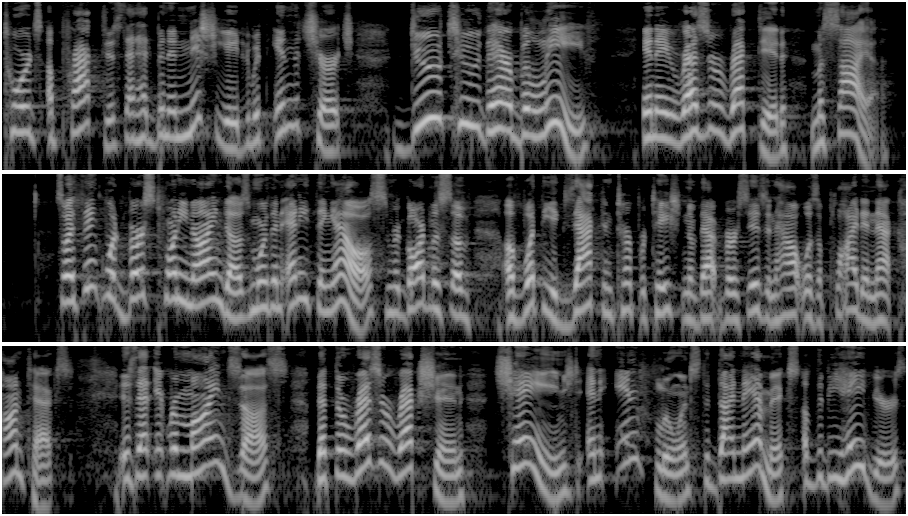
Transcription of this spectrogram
towards a practice that had been initiated within the church due to their belief in a resurrected Messiah. So I think what verse 29 does more than anything else, regardless of, of what the exact interpretation of that verse is and how it was applied in that context, is that it reminds us that the resurrection changed and influenced the dynamics of the behaviors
